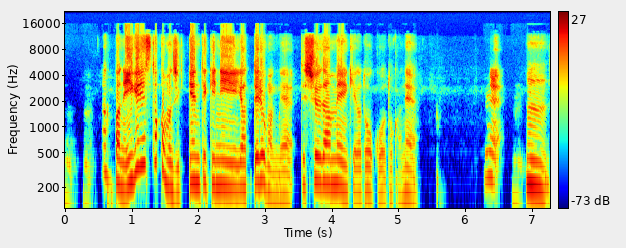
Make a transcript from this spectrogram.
うんうん。なんかね、イギリスとかも実験的にやってるもんね。で、集団免疫がどうこうとかね。ね。うん。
